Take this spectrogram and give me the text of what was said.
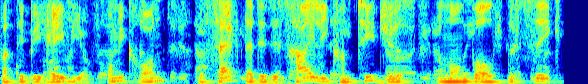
but the behavior of Omicron, the fact that it is highly contagious among both the sick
